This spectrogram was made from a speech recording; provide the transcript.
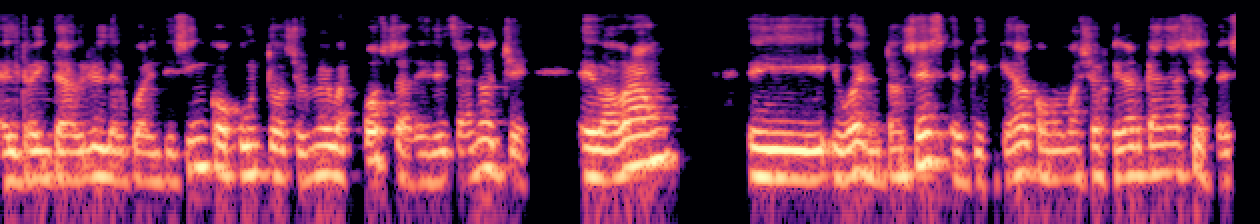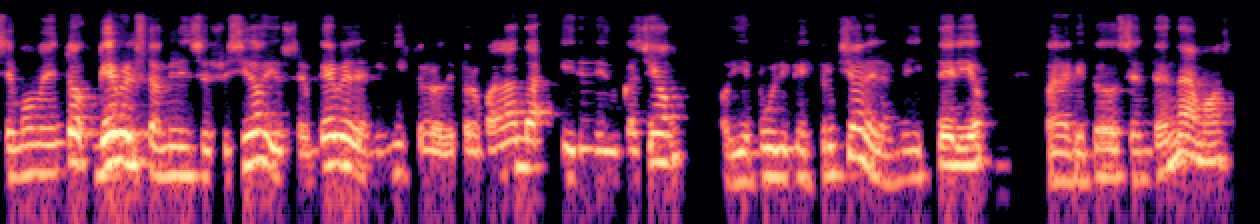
el 30 de abril del 45 junto a su nueva esposa desde esa noche, Eva Braun, y, bueno, entonces el que quedaba como mayor jerarca nazi hasta ese momento, Goebbels también se suicidó, Joseph Goebbels, el ministro de Propaganda y de Educación, o de Pública Instrucción, era el ministerio, para que todos entendamos.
